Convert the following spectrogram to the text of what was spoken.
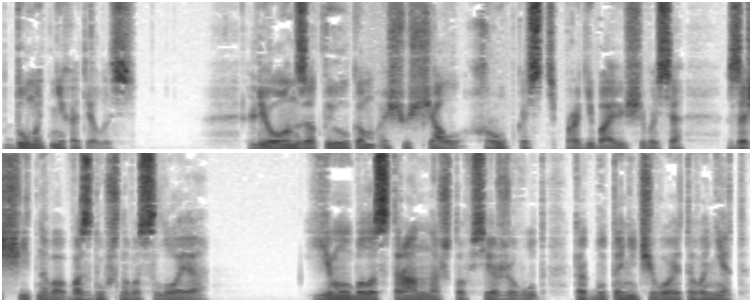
думать не хотелось. Леон затылком ощущал хрупкость прогибающегося защитного воздушного слоя. Ему было странно, что все живут, как будто ничего этого нет.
